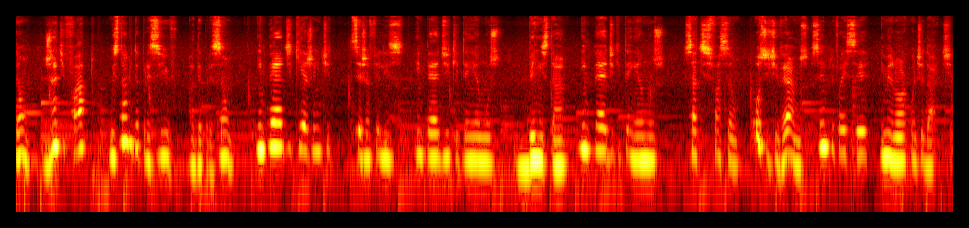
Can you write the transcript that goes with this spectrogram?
Então, já de fato, o estado depressivo, a depressão, impede que a gente seja feliz, impede que tenhamos bem-estar, impede que tenhamos satisfação. Ou se tivermos, sempre vai ser em menor quantidade.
